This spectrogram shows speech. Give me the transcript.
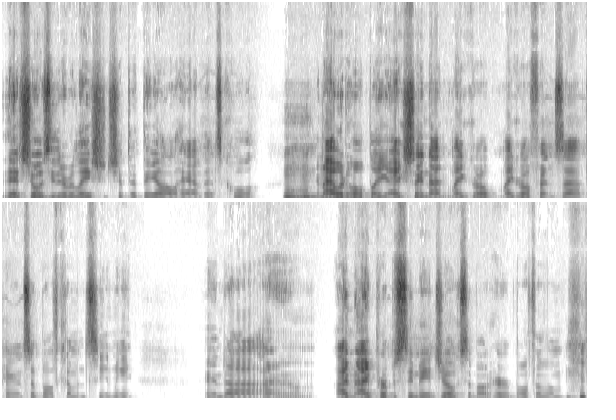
that shows you the relationship that they all have. That's cool. And I would hope like actually not my girl my girlfriend's uh, parents have both come and seen me and uh, I, don't- I I purposely made jokes about her, both of them.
